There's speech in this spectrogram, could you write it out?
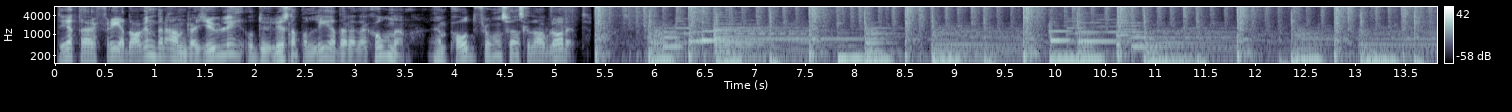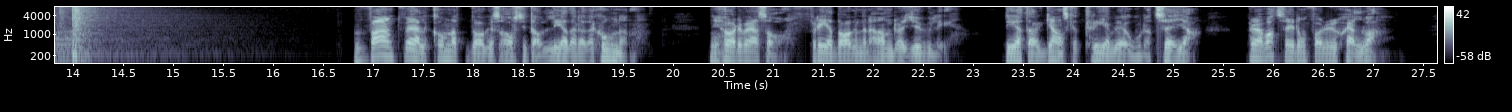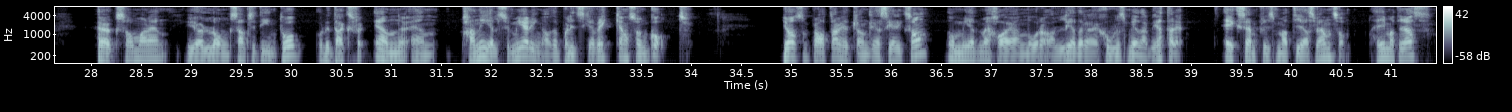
Det är fredagen den 2 juli och du lyssnar på Ledarredaktionen, en podd från Svenska Dagbladet. Varmt välkomna till dagens avsnitt av Ledarredaktionen. Ni hörde vad jag sa, fredagen den 2 juli. Det är ganska trevliga ord att säga. Pröva att säga dem för er själva. Högsommaren gör långsamt sitt intåg och det är dags för ännu en panelsummering av den politiska veckan som gått. Jag som pratar heter Andreas Eriksson och med mig har jag några av ledarredaktionens medarbetare. Exempelvis Mattias Svensson. Hej Mattias!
